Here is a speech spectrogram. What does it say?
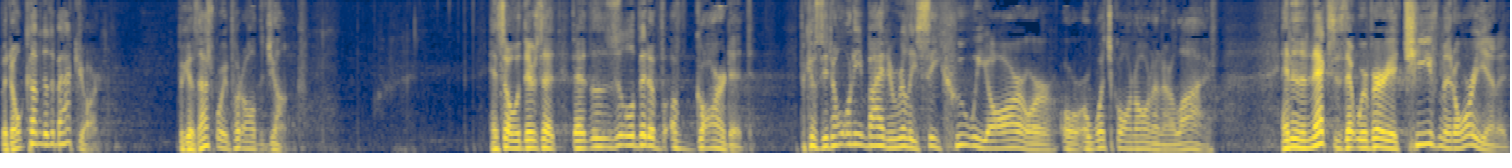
But don't come to the backyard because that's where we put all the junk. And so there's a, there's a little bit of, of guarded because we don't want anybody to really see who we are or, or, or what's going on in our life. And then the next is that we're very achievement oriented,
